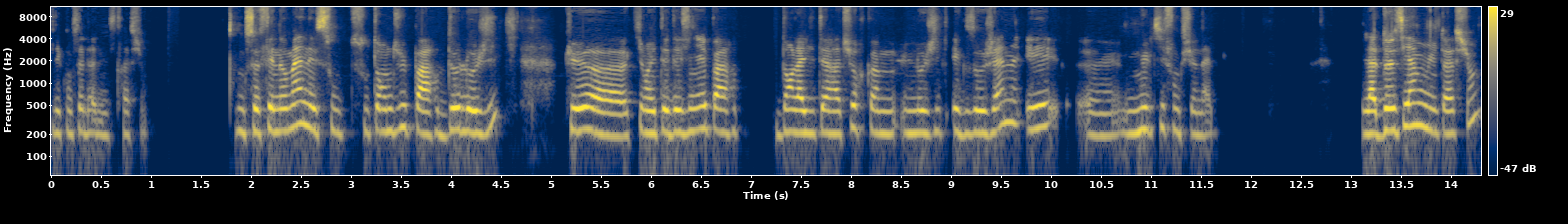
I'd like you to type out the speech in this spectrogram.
les conseils d'administration. Ce phénomène est sous-tendu par deux logiques que, qui ont été désignées dans la littérature comme une logique exogène et euh, multifonctionnelle. La deuxième mutation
